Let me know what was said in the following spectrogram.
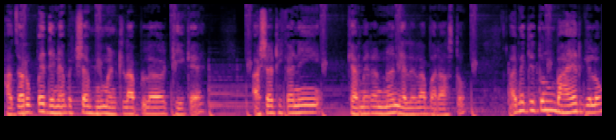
हजार रुपये देण्यापेक्षा मी म्हटलं आपलं ठीक आहे. अशा ठिकाणी कॅमेरा न नेलेला बरा असतो. आम्ही तिथून बाहेर गेलो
